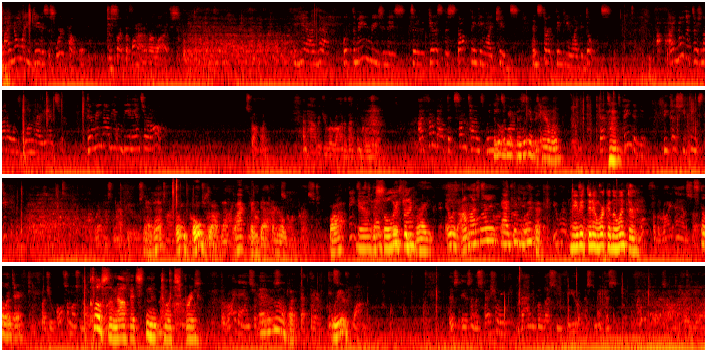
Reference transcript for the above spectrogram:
I know why you gave us this word problem. to suck the fun out of our lives. Yeah, that. But the main reason is to get us to stop thinking like kids and start thinking like adults. I, I know that there's not always one right answer. There may not even be an answer at all. Scotland. And how did you arrive at that conclusion? I found out that sometimes we need to looking, learn he's to looking at think the camera. differently. That's hmm. what Pinga knew because she thinks differently. Well, Mr. Matthews. Yeah, that- those bulbs are- that I black think and I that haven't arrow. so impressed. But Thanks, Yeah, the that's solar wicked thing. bright. It was on last night. Yeah, I couldn't believe it. Maybe it didn't work in the winter. Look for the. Still winter. But you also must know Close enough. It's towards spring. The right answer I don't know, but that there isn't weird. one. This is an especially valuable lesson for you, Mr. Minkus. So I'm afraid your,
